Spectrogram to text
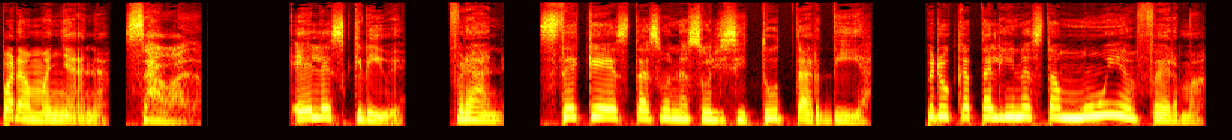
para mañana, sábado. Él escribe, Fran, sé que esta es una solicitud tardía, pero Catalina está muy enferma,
